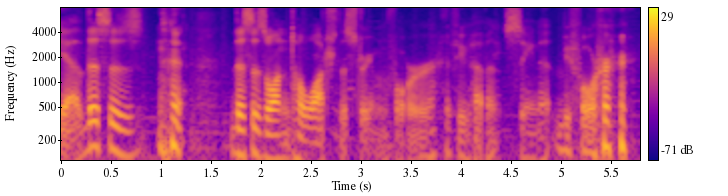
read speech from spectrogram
Yeah, this is this is one to watch the stream for if you haven't seen it before.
